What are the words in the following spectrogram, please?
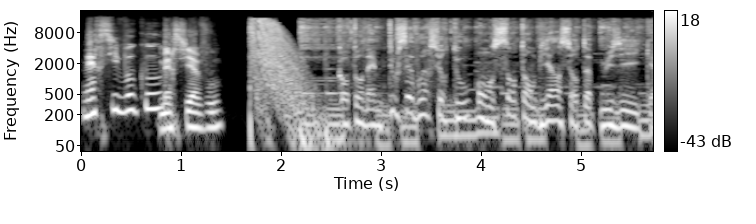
Merci beaucoup. Merci à vous. Quand on aime tout savoir sur tout, on s'entend bien sur Top Music.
